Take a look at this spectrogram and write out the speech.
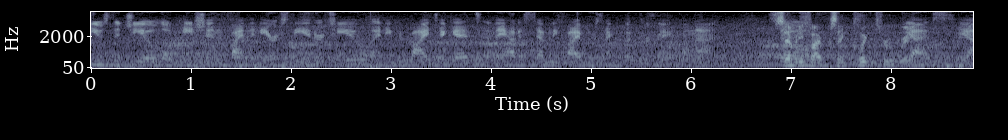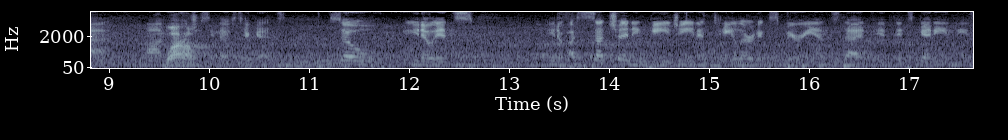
use the geolocation to find the nearest theater to you, and you could buy tickets. And they had a 75% click-through rate on that. So- 75% click through rate. Yes, yeah. On Wow. Purchasing those tickets. So, you know, it's you know a, such an engaging and tailored experience that it, it's getting these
